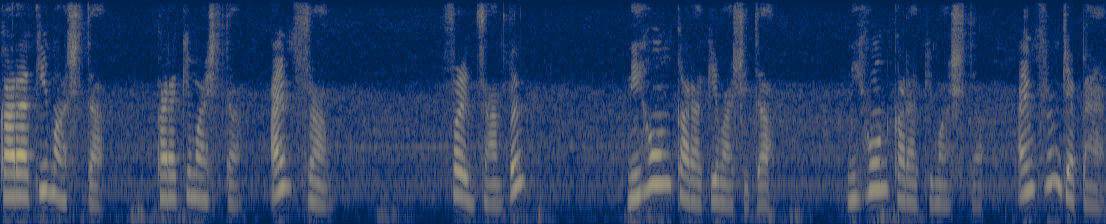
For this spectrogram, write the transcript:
Karakimashita. Karakimashita. I'm from. For example, Nihon karakimashita. Nihon karakimashita. I'm from Japan.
